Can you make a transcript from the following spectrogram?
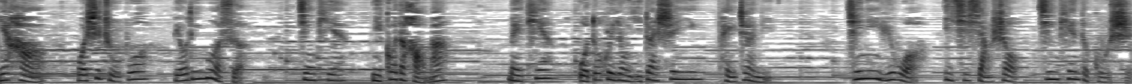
你好，我是主播琉璃墨色。今天你过得好吗？每天我都会用一段声音陪着你，请你与我一起享受今天的故事。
